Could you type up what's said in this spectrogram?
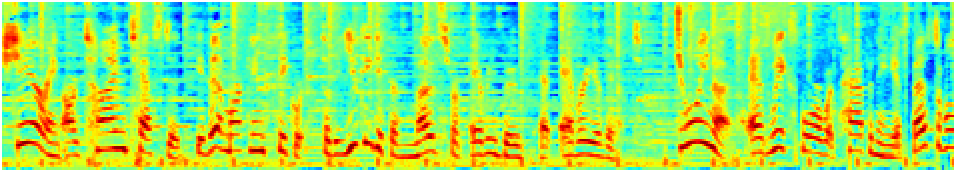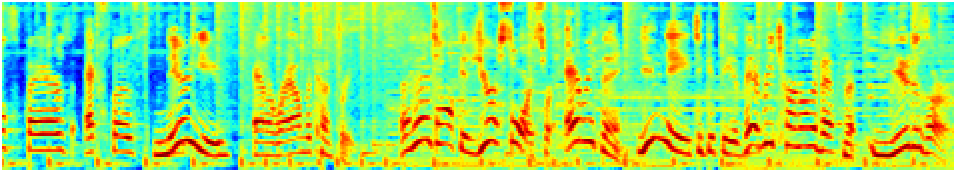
sharing our time tested event marketing secrets so that you can get the most from every booth at every event. Join us as we explore what's happening at festivals, fairs, expos near you and around the country. Event Talk is your source for everything you need to get the event return on investment you deserve.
